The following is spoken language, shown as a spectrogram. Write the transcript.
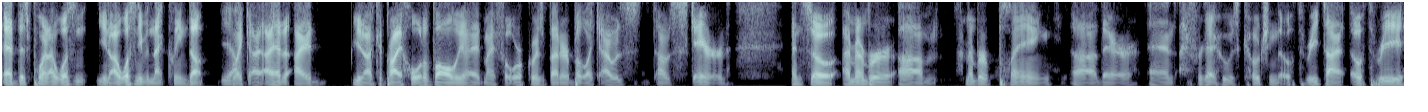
at this point I wasn't you know I wasn't even that cleaned up. Yeah. Like I, I had I you know I could probably hold a volley. I had, my footwork was better, but like I was I was scared. And so I remember um I remember playing uh there and I forget who was coaching the 03 time 03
